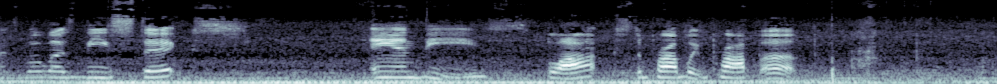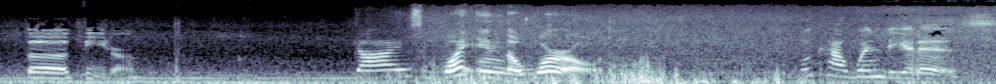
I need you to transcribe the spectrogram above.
as well as these sticks and these blocks to probably prop up the theater. Guys, what in the world? Look how windy it is.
